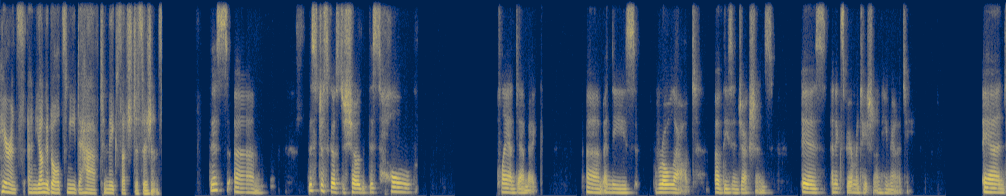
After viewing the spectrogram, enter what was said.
parents and young adults need to have to make such decisions. This um, this just goes to show that this whole pandemic um, and these rollout of these injections is an experimentation on humanity. And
